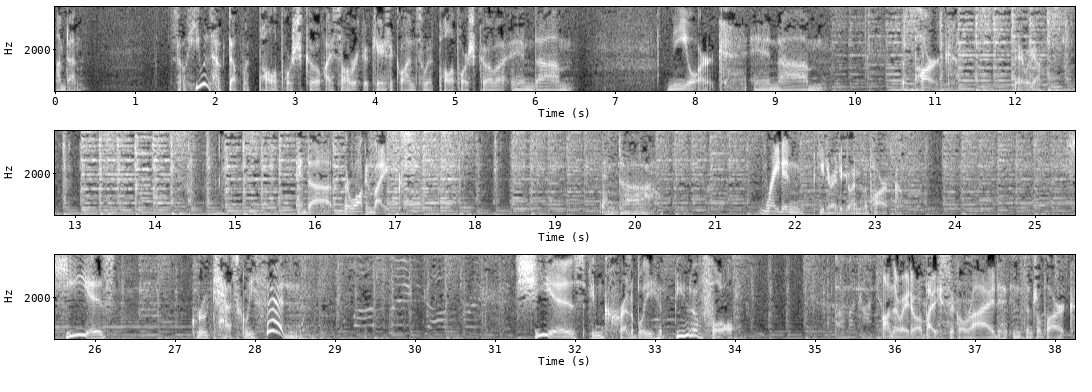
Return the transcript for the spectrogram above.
I'm done. So he was hooked up with Paula Porizkova. I saw Ric Ocasek once with Paula Porizkova in um, New York in um, the park. There we go. And uh, they're walking bikes. And uh, right in, getting ready to go into the park. He is grotesquely thin. She is incredibly beautiful. On their way to a bicycle ride in Central Park.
